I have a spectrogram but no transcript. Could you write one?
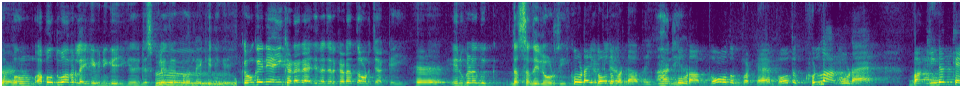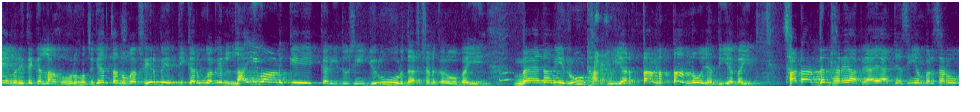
ਆਪਾਂ ਹੁਣ- ਆਪਾਂ ਉਦੋਂ ਬਾਅਦ ਫਿਰ ਲੈ ਕੇ ਵੀ ਨਹੀਂ ਗਏ ਜੀ ਕਿਸੇ ਡਿਸਪਲੇ ਤੇ ਆਪਾਂ ਲੈ ਕੇ ਨਹੀਂ ਗਏ ਕਿਉਂਕਿ ਇਹਨੇ ਐਂ ਖੜਾ ਰਿਹਾ ਜਿੰਨਾ ਚਿਰ ਖੜਾ ਧੌਣ ਚੱਕ ਕੇ ਜੀ। ਹਾਂ। ਇਹਨੂੰ ਕਿਹੜਾ ਕੋਈ ਦੱਸਣ ਦੀ ਲੋੜ ਸੀ? ਘੋੜਾ ਹੀ ਬਹੁਤ ਵੱਡਾ ਬਾਈ। ਹਾਂਜੀ। ਘੋੜਾ ਬਹੁਤ ਵੱਡਾ ਹੈ ਬਹੁਤ ਖੁੱਲਾ ਘੋੜਾ ਹੈ। ਬਾਕੀ ਨਾ ਕੈਮਰੇ ਤੇ ਗੱਲਾਂ ਹੋਰ ਹੁੰਦੀਆਂ ਤੁਹਾਨੂੰ ਮੈਂ ਫਿਰ ਬੇਨਤੀ ਕਰੂੰਗਾ ਕਿ ਲਾਈਵ ਆਣ ਕੇ ਇੱਕ ਵਾਰੀ ਤੁਸੀਂ ਜਰੂਰ ਦਰਸ਼ਨ ਕਰੋ ਬਾਈ। ਮੈਂ ਨਾ ਵੀ ਰੂਹ ਠਰ ਜੂ ਯਾਰ ਧੰਨ ਧੰਨ ਹੋ ਜਾਂਦੀ ਹੈ ਬਾਈ। ਸਾਡਾ ਅੰਦਰ ਠਰਿਆ ਪਿਆ ਹੈ ਅੱਜ ਅਸੀਂ ਅੰਮ੍ਰਿਤਸਰੋਂ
